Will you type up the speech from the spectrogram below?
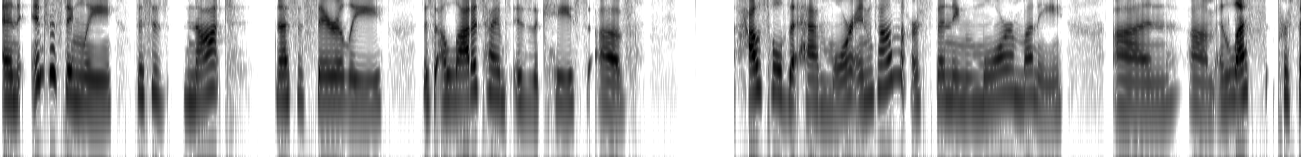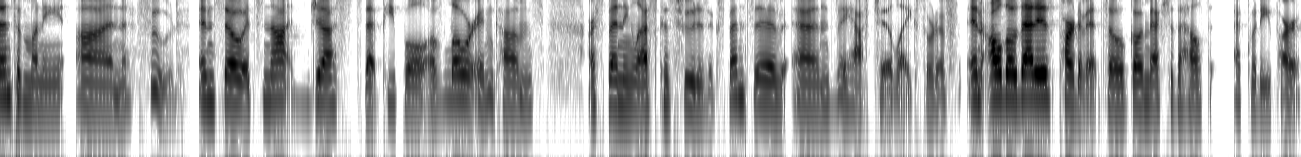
And interestingly this is not necessarily this a lot of times is the case of households that have more income are spending more money on um, and less percent of money on food. And so it's not just that people of lower incomes are spending less because food is expensive and they have to like sort of and although that is part of it so going back to the health equity part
